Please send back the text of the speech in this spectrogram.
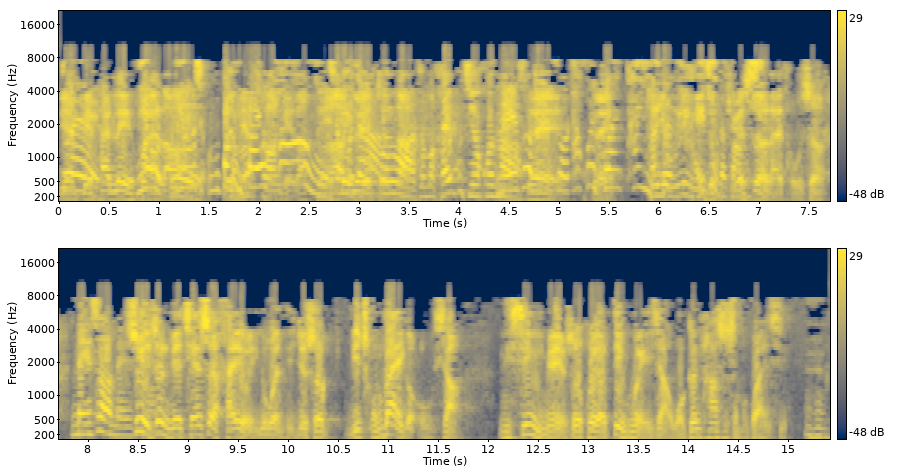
对，别太累坏了。你有你有我帮你对煲健康给他汤对什么的，婚了，怎么还不结婚呢？没错没错，他会关，他以他用另一种的方式角色来投射。没错没错，所以这里面牵涉还有一个问题，就是说你崇拜一个偶像，你心里面有时候会要定位一下，我跟他是什么关系？嗯，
